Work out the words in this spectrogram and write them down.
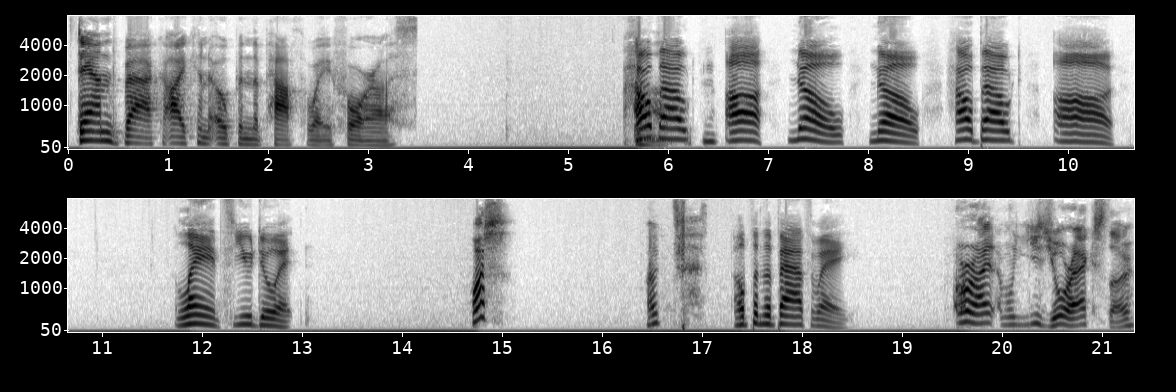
Stand back, I can open the pathway for us. How Uh. about uh no, no. How about uh Lance, you do it. what? I, Open the pathway. all right, I'm gonna use your axe though.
